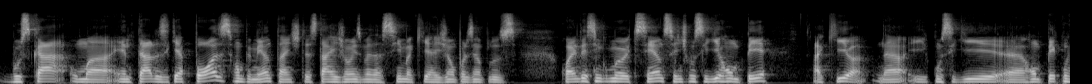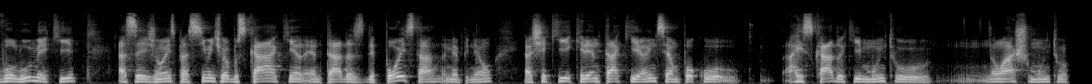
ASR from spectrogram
buscar uma entrada aqui após esse rompimento, tá? A gente testar regiões mais acima aqui, a região, por exemplo, dos 45.800, se a gente conseguir romper aqui, ó, né, e conseguir uh, romper com volume aqui, essas regiões para cima, a gente vai buscar aqui entradas depois, tá? Na minha opinião. Eu acho que aqui, querer entrar aqui antes é um pouco arriscado aqui, muito... Não acho muito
